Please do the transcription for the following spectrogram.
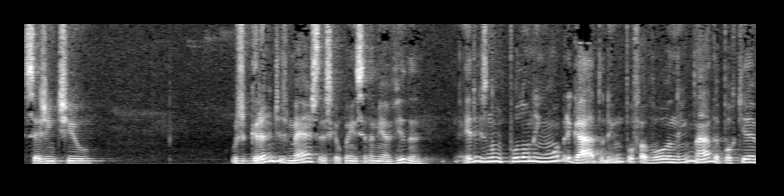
ser gentil? Os grandes mestres que eu conheci na minha vida, eles não pulam nenhum obrigado, nenhum por favor, nenhum nada, porque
